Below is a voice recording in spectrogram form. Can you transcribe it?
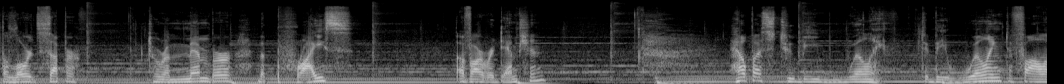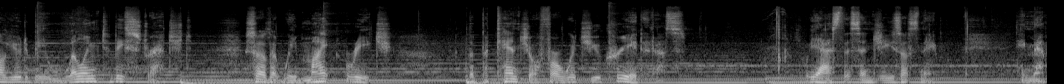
the Lord's Supper, to remember the price of our redemption. Help us to be willing, to be willing to follow you, to be willing to be stretched, so that we might reach the potential for which you created us. We ask this in Jesus' name. Amen.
